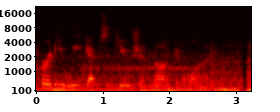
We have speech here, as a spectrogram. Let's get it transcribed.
pretty weak execution, not gonna lie.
